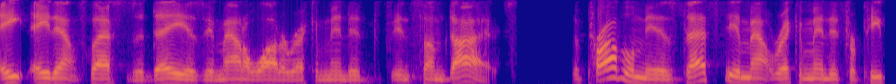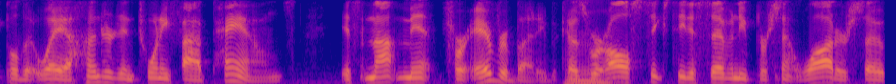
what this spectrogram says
eight, eight ounce glasses a day is the amount of water recommended in some diets. The problem is that's the amount recommended for people that weigh 125 pounds. It's not meant for everybody because mm-hmm. we're all 60 to 70% water. So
